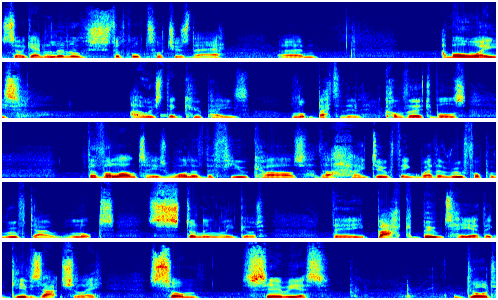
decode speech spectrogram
So again, little subtle touches there. Um, I'm always, I always think coupes look better than convertibles. The Volante is one of the few cars that I do think, whether roof up or roof down, looks stunningly good. The back boot here that gives actually some serious good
